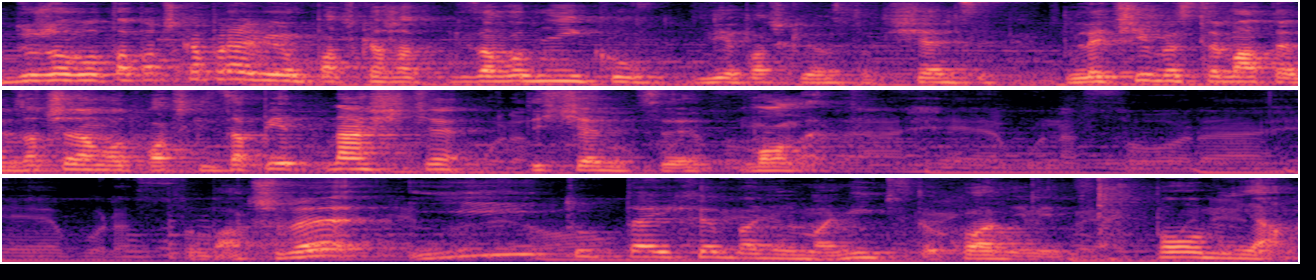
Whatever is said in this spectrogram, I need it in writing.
Duża złota paczka premium, paczka rzadkich zawodników, dwie paczki o 100 tysięcy. Lecimy z tematem, zaczynamy od paczki za 15 tysięcy monet. Zobaczmy. I tutaj chyba nie ma nic dokładnie, więc pomijamy.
